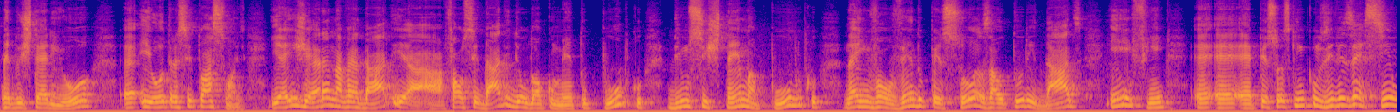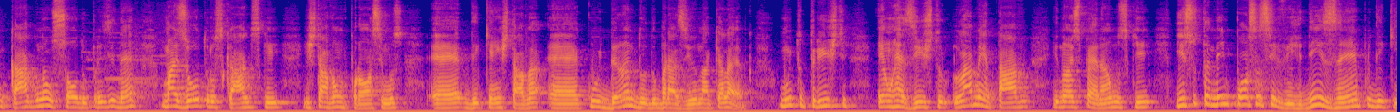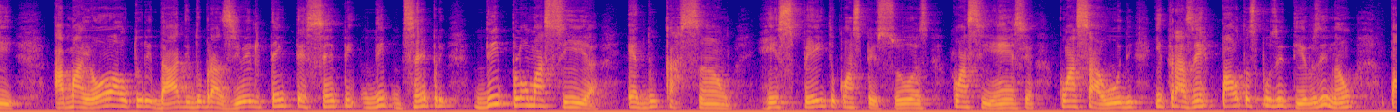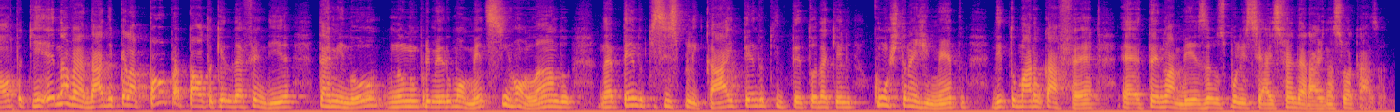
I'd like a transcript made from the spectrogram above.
do exterior é, e outras situações. E aí gera, na verdade, a, a, falsidade de um documento público, de um sistema público, né, envolvendo pessoas, autoridades e, enfim, é, é, é pessoas que inclusive exerciam cargo não só do presidente, mas outros cargos que estavam próximos é, de quem estava cuidando do Brasil naquela época. Muito triste, é um registro lamentável e nós esperamos que isso também possa servir de exemplo de que a maior autoridade do Brasil ele tem que ter sempre, sempre diplomacia, educação, respeito com as pessoas, com a ciência, com a saúde e trazer pautas positivas e não pauta que, na verdade, pela própria pauta que ele defendia, terminou num primeiro momento se enrolando, né, tendo que se explicar e tendo que ter todo aquele constrangimento de tomar o café, é, tendo à mesa os policiais federais na sua casa.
